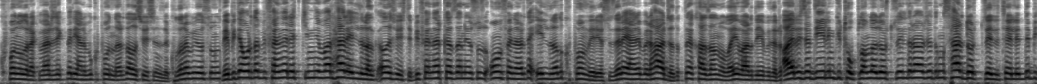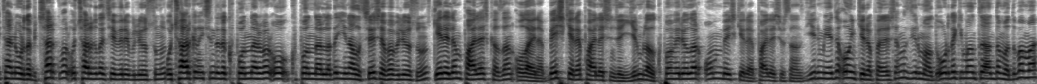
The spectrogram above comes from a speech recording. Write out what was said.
kupon olarak verecekler. Yani bu kuponları da alışverişinizde kullanabiliyorsunuz. Ve bir de orada bir fener etkinliği var. Her 50 liralık alışverişte bir fener kazanıyorsunuz. 10 fenerde 50 liralık kupon veriyor sizlere. Yani böyle harcadıkta kazanan olayı var diyebilirim. Ayrıca diyelim ki toplamda 450 lira harcadınız. Her 450 TL'de bir tane orada bir çark var. O çarkı da çevirebiliyorsunuz. O çarkın içinde de kuponlar var. O kuponlarla da yine alışveriş yapabiliyorsunuz. Gelelim paylaş kazan olayına. 5 kere paylaşınca 20 liralık kupon veriyorlar. 15 kere paylaşırsanız 27, 10 kere paylaşırsanız 26. Oradaki mantığı anlamadım ama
